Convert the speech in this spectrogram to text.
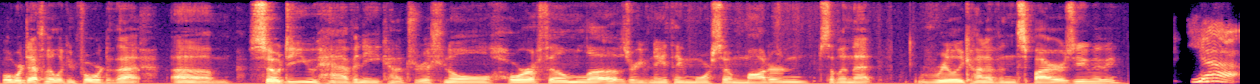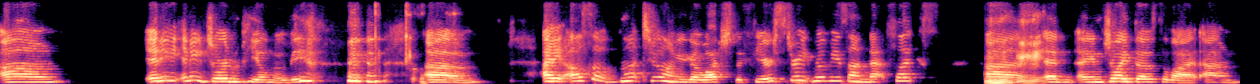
Well, we're definitely looking forward to that. Um, so, do you have any kind of traditional horror film loves, or even anything more so modern, something that really kind of inspires you, maybe? Yeah, um, any any Jordan Peele movie. um, I also not too long ago watched the Fear Street movies on Netflix, uh, mm-hmm. and I enjoyed those a lot. Um,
